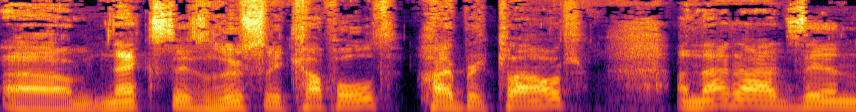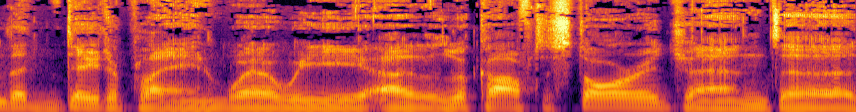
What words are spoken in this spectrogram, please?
um, next is loosely coupled hybrid cloud, and that adds in the data plane where we uh, look after storage and uh,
